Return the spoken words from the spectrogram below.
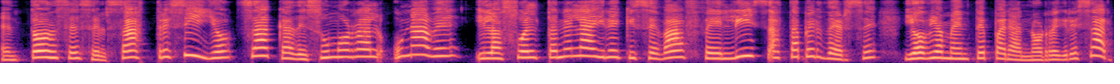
Entonces el sastrecillo saca de su morral un ave y la suelta en el aire que se va feliz hasta perderse y obviamente para no regresar.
